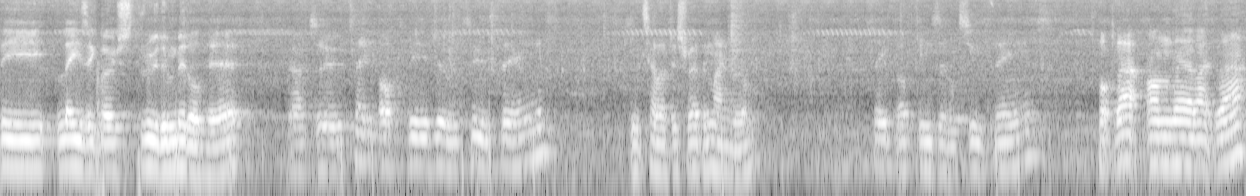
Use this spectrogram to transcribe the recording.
the laser goes through the middle here, we have to take off these little two things. You can tell I just read the manual. Take off these little two things. Pop that on there like that,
